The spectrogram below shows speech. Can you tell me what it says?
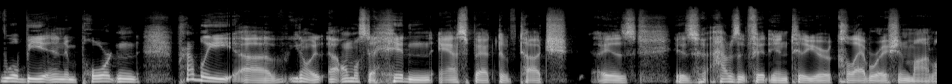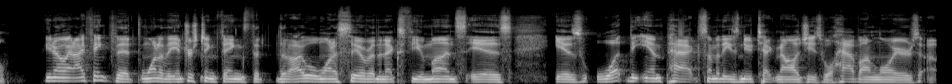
will be an important, probably, uh, you know, almost a hidden aspect of touch is is how does it fit into your collaboration model? You know, and I think that one of the interesting things that, that I will want to see over the next few months is is what the impact some of these new technologies will have on lawyers. Uh,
